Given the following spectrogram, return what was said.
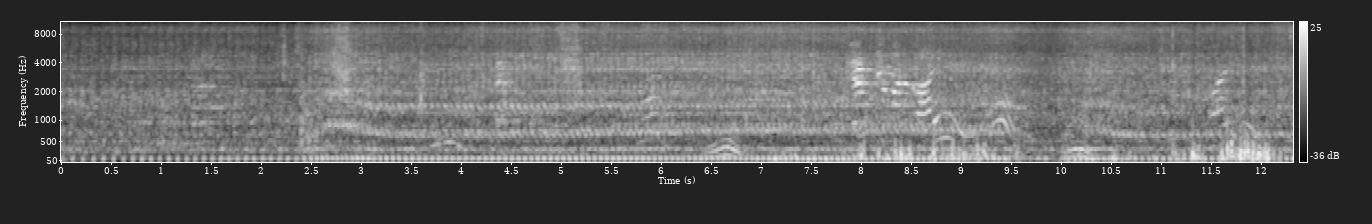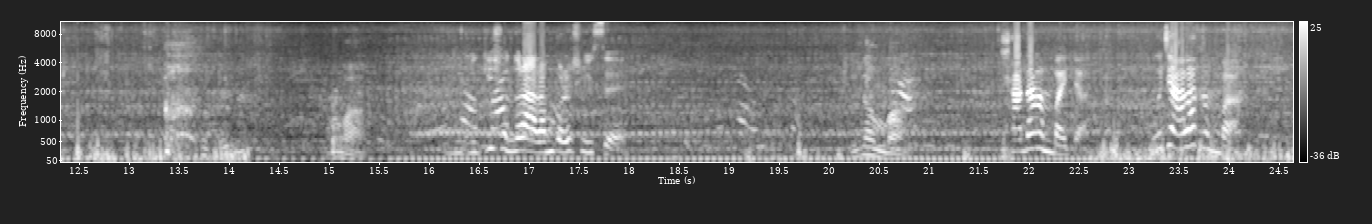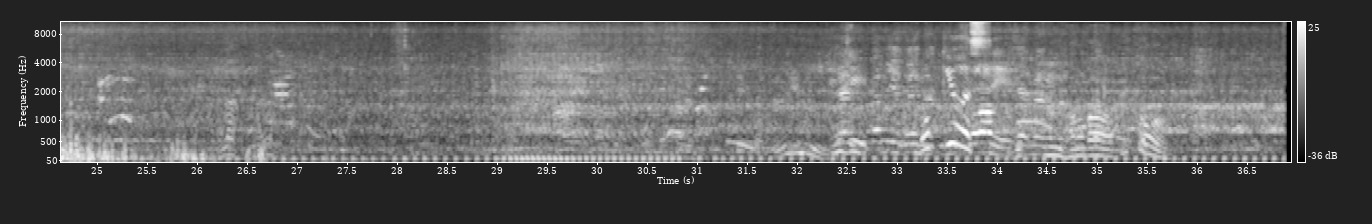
হুম হুম হাম্বা কি সুন্দর আরাম করে শুইছে। হাম্বা? সাদা হাম্বা এটা। ওই যে আলা খাম্বা কি হচ্ছে যে বকিও আছে। হাম্বা কত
